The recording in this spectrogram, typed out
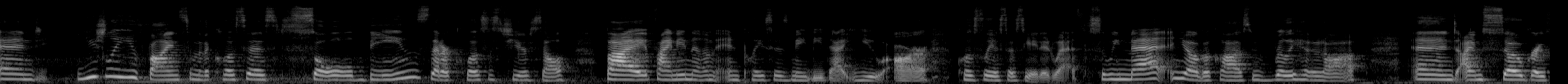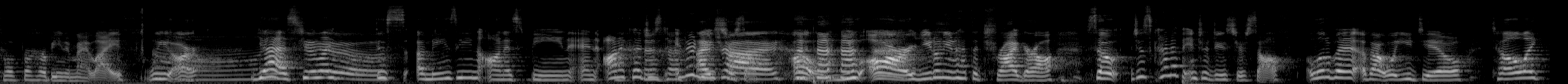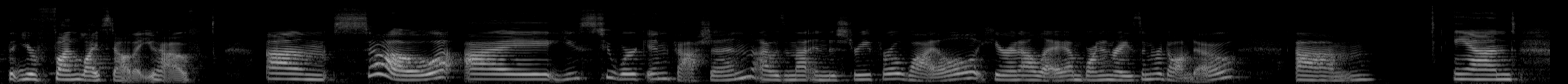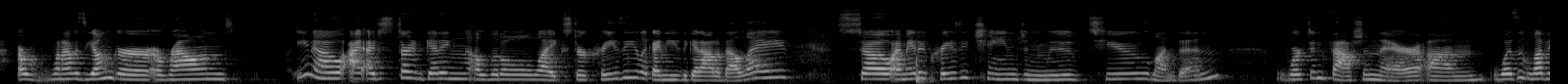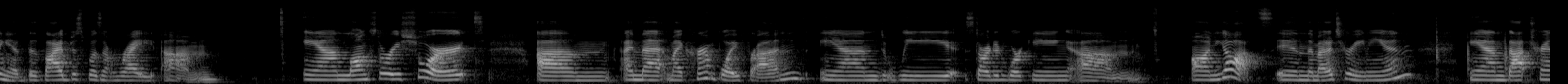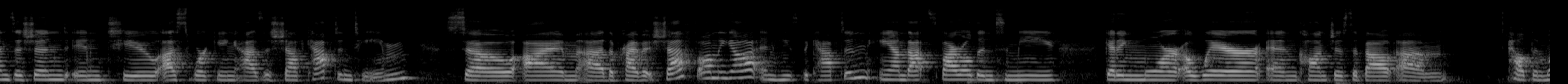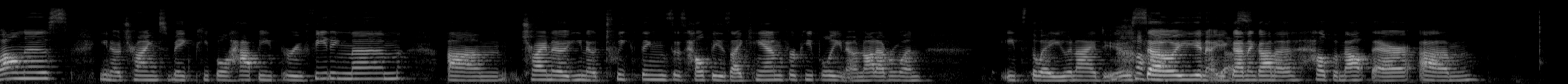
and usually you find some of the closest soul beings that are closest to yourself by finding them in places maybe that you are closely associated with. So we met in yoga class, we really hit it off. And I'm so grateful for her being in my life. We Aww, are, yes, you're like this amazing, honest being. And Annika, just introduce yourself. Oh, you are. You don't even have to try, girl. So just kind of introduce yourself a little bit about what you do. Tell like the, your fun lifestyle that you have. Um, so I used to work in fashion. I was in that industry for a while here in LA. I'm born and raised in Redondo. Um, and when I was younger, around, you know, I, I just started getting a little like stir crazy. Like I needed to get out of LA. So I made a crazy change and moved to London worked in fashion there. Um, wasn't loving it. The vibe just wasn't right. Um, and long story short, um, I met my current boyfriend and we started working um, on yachts in the Mediterranean. And that transitioned into us working as a chef captain team. So I'm uh, the private chef on the yacht and he's the captain. And that spiraled into me getting more aware and conscious about um, health and wellness, you know, trying to make people happy through feeding them. Um, trying to, you know, tweak things as healthy as I can for people. You know, not everyone eats the way you and I do. So, you know, you Yes. kind of got to help them out there. Um,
